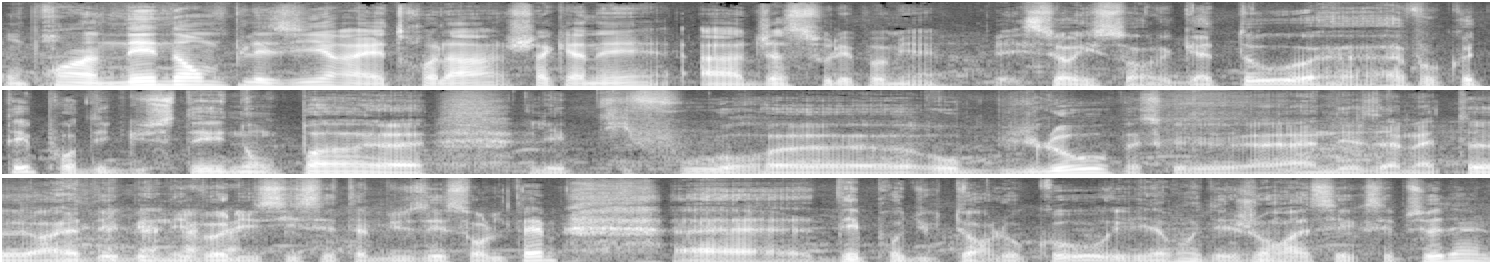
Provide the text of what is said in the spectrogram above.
on prend un énorme plaisir à être là chaque année à Jazz sous les pommiers. Les cerises sur le gâteau, euh, à vos côtés, pour déguster non pas euh, les petits fours au bulot, parce que un des amateurs, un des bénévoles ici s'est amusé sur le thème, des producteurs locaux, évidemment, et des gens assez exceptionnels.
